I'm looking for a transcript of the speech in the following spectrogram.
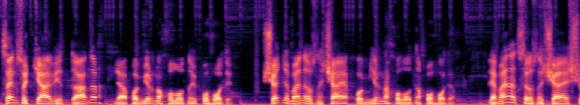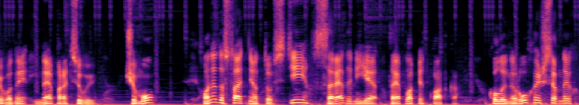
Це взуття від Danner для помірно холодної погоди. Що для мене означає помірна холодна погода? Для мене це означає, що вони не працюють. Чому? Вони достатньо товсті, всередині є тепла підкладка. Коли не рухаєшся в них,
